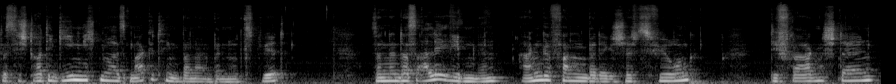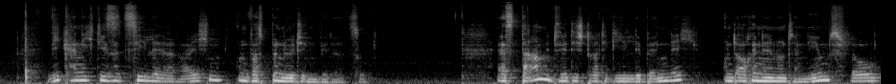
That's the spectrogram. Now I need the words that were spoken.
dass die Strategie nicht nur als Marketingbanner benutzt wird, sondern dass alle Ebenen, angefangen bei der Geschäftsführung, die Fragen stellen, wie kann ich diese Ziele erreichen und was benötigen wir dazu. Erst damit wird die Strategie lebendig und auch in den Unternehmensflow,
